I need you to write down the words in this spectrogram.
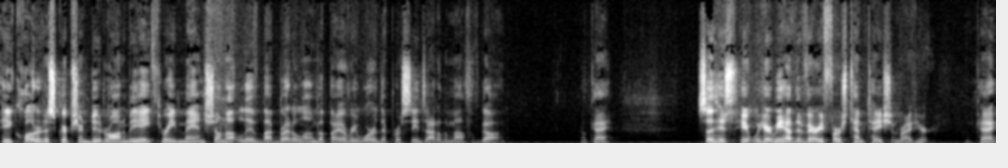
He quoted a scripture in Deuteronomy 8 3 Man shall not live by bread alone, but by every word that proceeds out of the mouth of God. Okay? So his, here, here we have the very first temptation right here. Okay?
